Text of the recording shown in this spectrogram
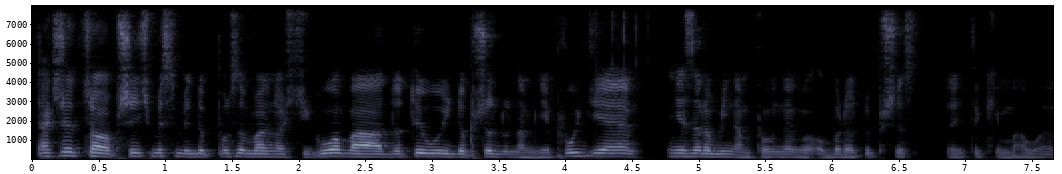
Także co, przejdźmy sobie do pozowalności. Głowa do tyłu i do przodu nam nie pójdzie. Nie zrobi nam pełnego obrotu przez tutaj takie małe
